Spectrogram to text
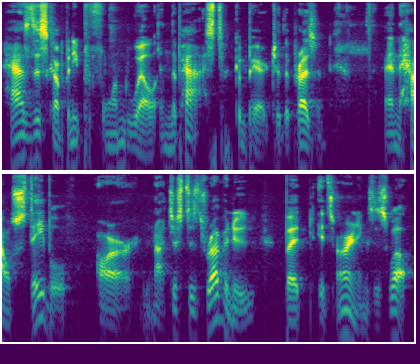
has this company performed well in the past compared to the present, and how stable are not just its revenue but its earnings as well?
